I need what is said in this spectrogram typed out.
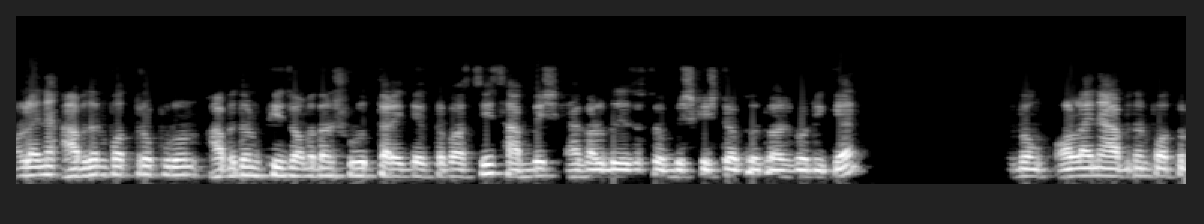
অনলাইনে আবেদনপত্র পূরণ, আবেদন ফি জমাদান শুরুর তারিখ দেখতে পাচ্ছি, ছাব্বিশ এগারো দুই হাজার চব্বিশ খ্রিস্টাব্দ দশ ঘটিকে। এবং অনলাইনে আবেদনপত্র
